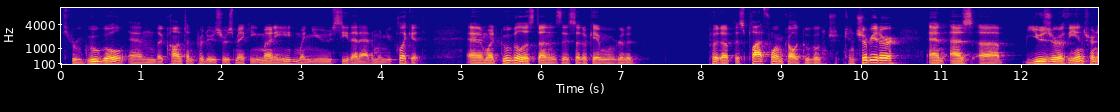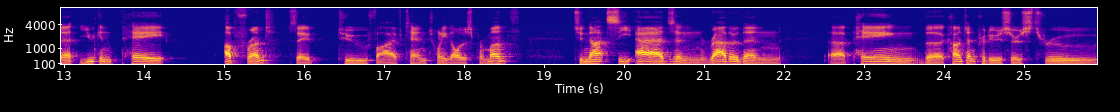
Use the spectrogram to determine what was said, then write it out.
through Google, and the content producer is making money when you see that ad and when you click it. And what Google has done is they said, okay, well, we're going to put up this platform called Google Contributor, and as a user of the internet, you can pay upfront, say two, five, ten, twenty dollars per month, to not see ads, and rather than uh, paying the content producers through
